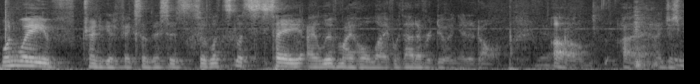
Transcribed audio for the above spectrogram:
one way of trying to get a fix on this is so let's let's say I live my whole life without ever doing it at all. Yeah. Um, I, I just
